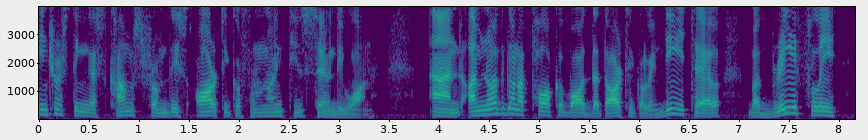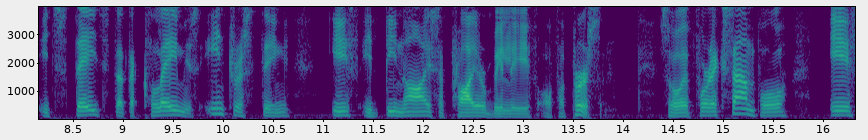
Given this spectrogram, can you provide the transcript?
interestingness comes from this article from 1971 and I'm not going to talk about that article in detail but briefly it states that a claim is interesting if it denies a prior belief of a person. So if, for example if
